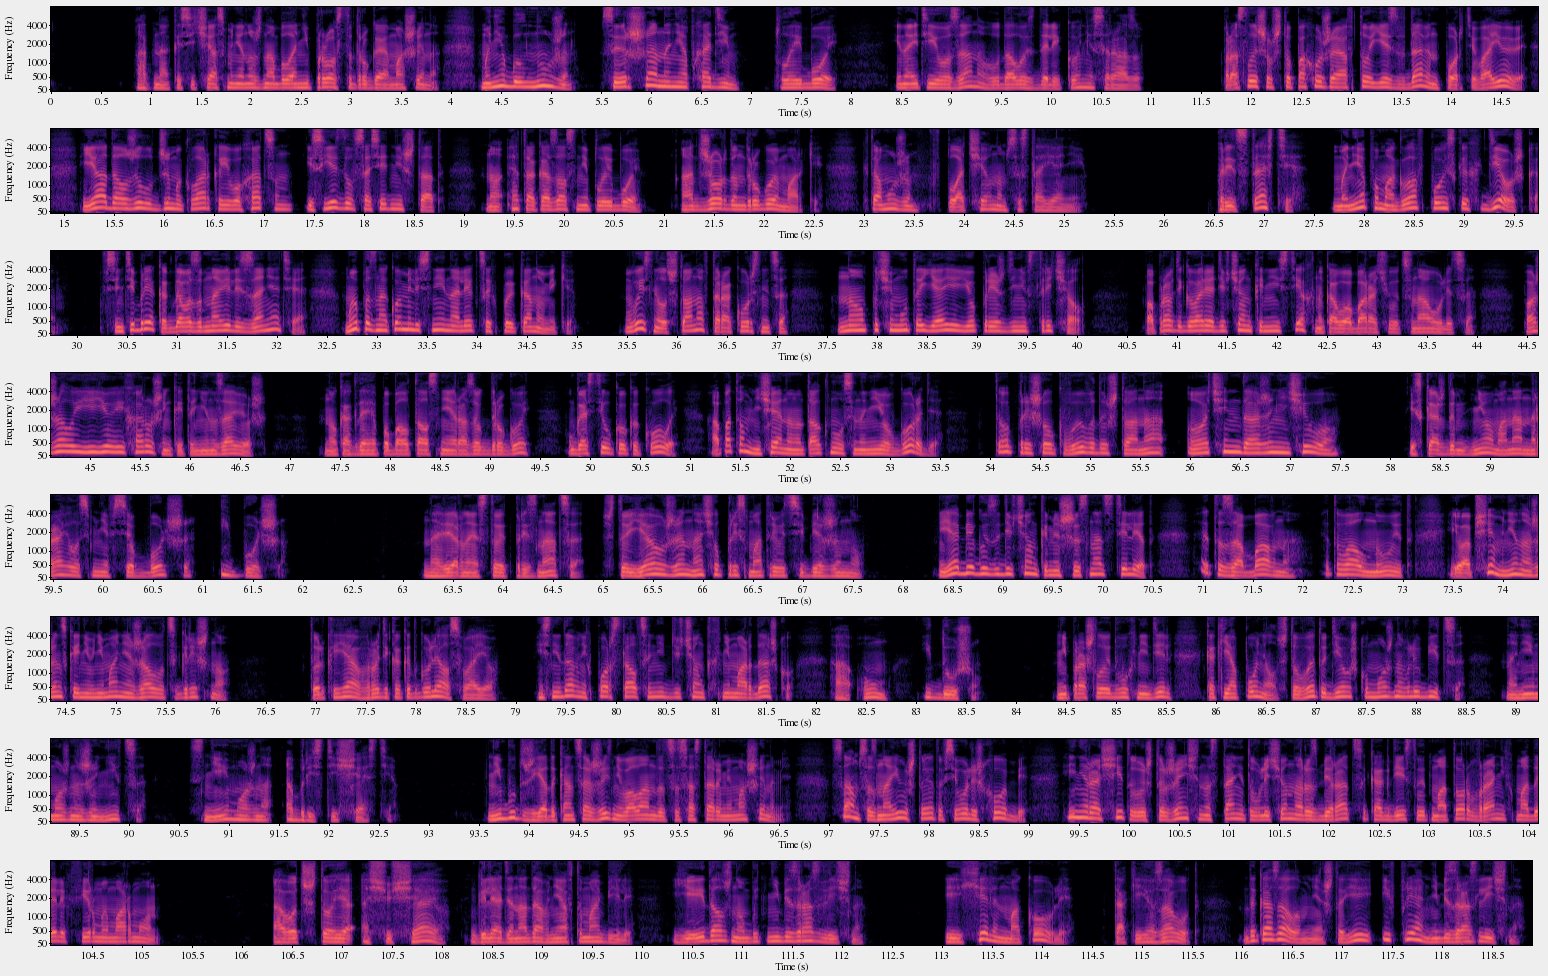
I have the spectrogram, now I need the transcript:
Однако сейчас мне нужна была не просто другая машина. Мне был нужен, совершенно необходим, плейбой. И найти его заново удалось далеко не сразу. Прослышав, что похожее авто есть в Давенпорте, в Айове, я одолжил у Джима Кларка его Хадсон и съездил в соседний штат. Но это оказался не плейбой, а Джордан другой марки, к тому же в плачевном состоянии. Представьте, мне помогла в поисках девушка, в сентябре, когда возобновились занятия, мы познакомились с ней на лекциях по экономике. Выяснилось, что она второкурсница, но почему-то я ее прежде не встречал. По правде говоря, девчонка не из тех, на кого оборачиваются на улице. Пожалуй, ее и хорошенькой-то не назовешь. Но когда я поболтал с ней разок-другой, угостил Кока-Колы, а потом нечаянно натолкнулся на нее в городе, то пришел к выводу, что она очень даже ничего. И с каждым днем она нравилась мне все больше и больше. Наверное, стоит признаться, что я уже начал присматривать себе жену. Я бегаю за девчонками с 16 лет. Это забавно, это волнует, и вообще мне на женское невнимание жаловаться грешно. Только я вроде как отгулял свое. и с недавних пор стал ценить в девчонках не мордашку, а ум и душу. Не прошло и двух недель, как я понял, что в эту девушку можно влюбиться, на ней можно жениться, с ней можно обрести счастье. Не буду же я до конца жизни валандаться со старыми машинами. Сам сознаю, что это всего лишь хобби, и не рассчитываю, что женщина станет увлеченно разбираться, как действует мотор в ранних моделях фирмы «Мормон». А вот что я ощущаю, глядя на давние автомобили, ей должно быть не безразлично. И Хелен Маккоули, так ее зовут, доказала мне, что ей и впрямь не безразлично,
